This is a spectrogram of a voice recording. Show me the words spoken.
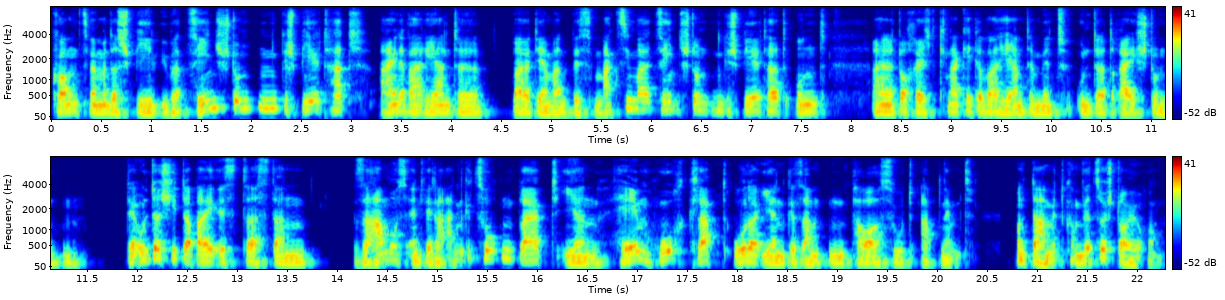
kommt, wenn man das Spiel über 10 Stunden gespielt hat. Eine Variante, bei der man bis maximal 10 Stunden gespielt hat und eine doch recht knackige Variante mit unter 3 Stunden. Der Unterschied dabei ist, dass dann Samus entweder angezogen bleibt, ihren Helm hochklappt oder ihren gesamten Powersuit abnimmt. Und damit kommen wir zur Steuerung.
